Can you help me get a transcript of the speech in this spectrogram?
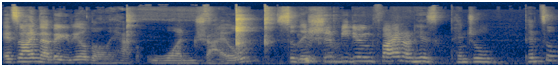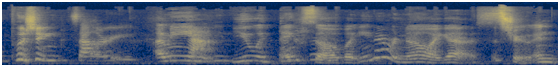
it's not even that big a deal to only have one child. So they should be doing fine on his pencil pencil pushing salary. I mean, Yeah. you would think so, but you never know. I guess. It's true. And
